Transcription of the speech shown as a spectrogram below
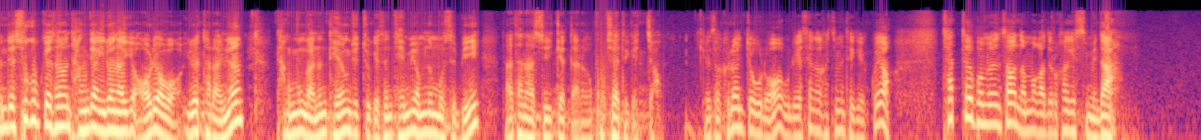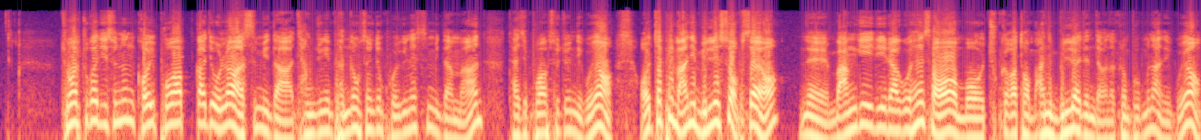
근데 수급 개선은 당장 일어나기 어려워. 이렇다면 당분간은 대형주 쪽에서는 재미없는 모습이 나타날 수 있겠다라고 보셔야 되겠죠. 그래서 그런 쪽으로 우리가 생각하시면 되겠고요. 차트 보면서 넘어가도록 하겠습니다. 종합주가 지수는 거의 보합까지 올라왔습니다. 장중에 변동성 좀 보이긴 했습니다만 다시 보합 수준이고요. 어차피 많이 밀릴 수 없어요. 네, 만기일이라고 해서 뭐 주가가 더 많이 밀려야 된다거나 그런 부분은 아니고요.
